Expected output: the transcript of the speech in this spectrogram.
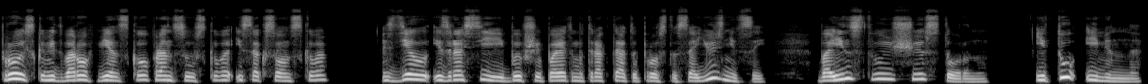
происками дворов венского, французского и саксонского, сделал из России, бывшей по этому трактату просто союзницей, воинствующую сторону, и ту именно,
